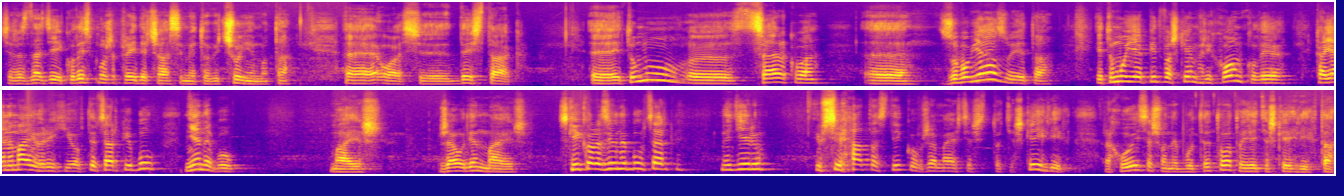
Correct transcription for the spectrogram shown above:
через нас діє. Колись може прийде час, і ми то відчуємо. Та. Е, ось, е, десь так. Е, тому е, церква е, зобов'язує та. І тому є під важким гріхом, коли каже, я не маю гріхів. Ти в церкві був? Ні, не був. Маєш. Вже один маєш. Скільки разів не був в церкві? Неділю? І в свята стільки вже маєш то тяжкий гріх. Рахується, що не бути то, то є тяжкий гріх. Та.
